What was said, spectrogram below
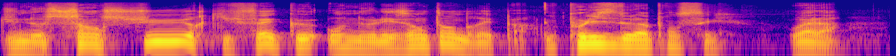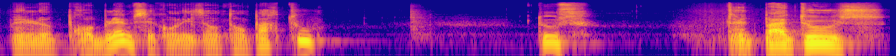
d'une censure qui fait qu'on ne les entendrait pas. Une police de la pensée. Voilà. Mais le problème, c'est qu'on les entend partout. Tous Peut-être pas tous.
